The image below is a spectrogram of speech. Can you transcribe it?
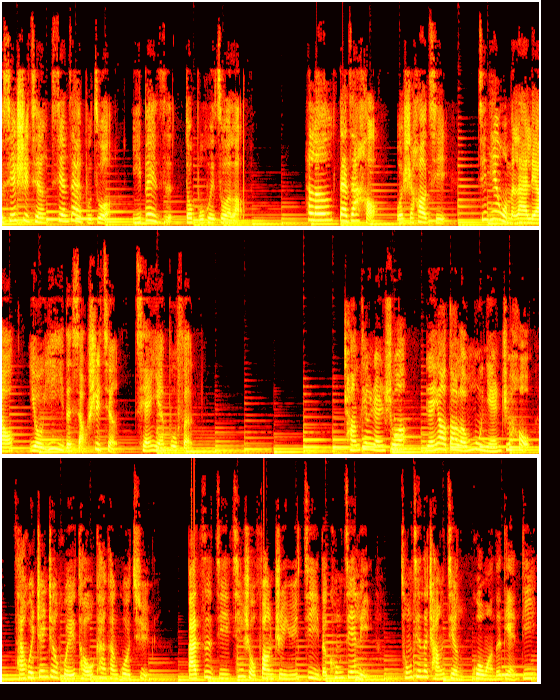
些事情现在不做，一辈子都不会做了。Hello，大家好，我是好奇，今天我们来聊有意义的小事情前言部分。常听人说，人要到了暮年之后，才会真正回头看看过去，把自己亲手放置于记忆的空间里，从前的场景，过往的点滴。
